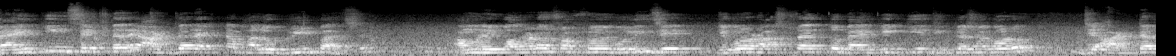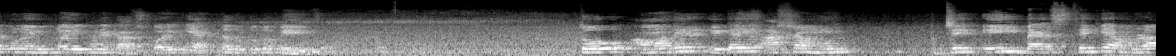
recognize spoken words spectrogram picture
ব্যাংকিং সেক্টরে আড্ডার একটা ভালো গ্রিপ আছে। আমরা এই কথাটাও সবসময় বলি যে যে কোনো রাষ্ট্রায়ত্ত ব্যাংকে গিয়ে জিজ্ঞাসা করো যে আড্ডার কোনো এমপ্লয়ি এখানে কাজ করে কি? একটা, দুটো তো পেয়েই যায়। তো আমাদের এটাই আশা মূল যে এই ব্যাচ থেকে আমরা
